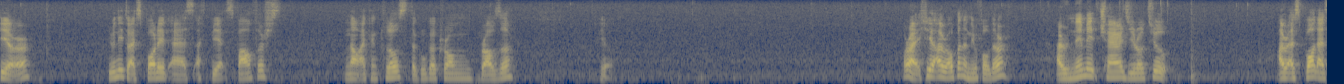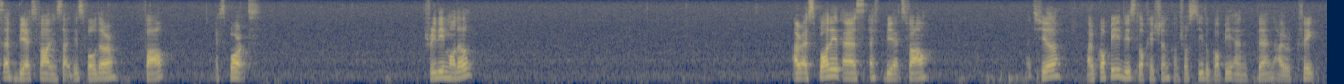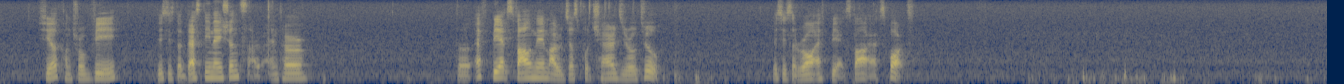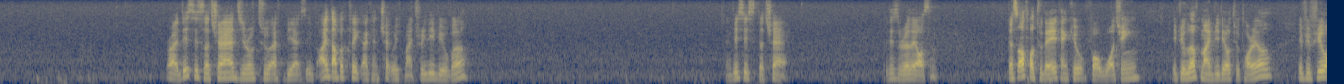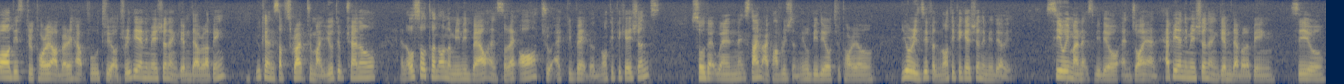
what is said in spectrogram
here, you need to export it as FBX file first. Now I can close the Google Chrome browser here. Alright, here I will open a new folder. I will name it chair02. I will export as FBX file inside this folder, file, export, 3D model, I will export it as FBX file. At here, I'll copy this location, Control C to copy, and then I will click here, Control V. This is the destinations. I will enter the FBX file name. I will just put chair02. This is a raw FBX file export. Right, this is a chair 02 FBX. If I double click, I can check with my 3D viewer. And this is the chair. It is really awesome. That's all for today. Thank you for watching. If you love my video tutorial, if you feel all these tutorials are very helpful to your 3D animation and game developing, you can subscribe to my YouTube channel and also turn on the mini bell and select all to activate the notifications so that when next time I publish a new video tutorial, you receive a notification immediately. See you in my next video. Enjoy and happy animation and game developing. See you.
